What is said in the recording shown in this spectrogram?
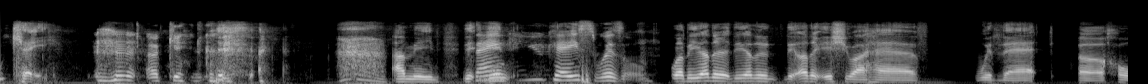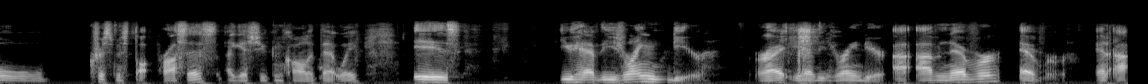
okay. okay. I mean, th- then, Thank you, K Swizzle. well, the other, the other, the other issue I have with that uh, whole Christmas thought process, I guess you can call it that way, is you have these reindeer, right? You have these reindeer. I, I've never ever, and I,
